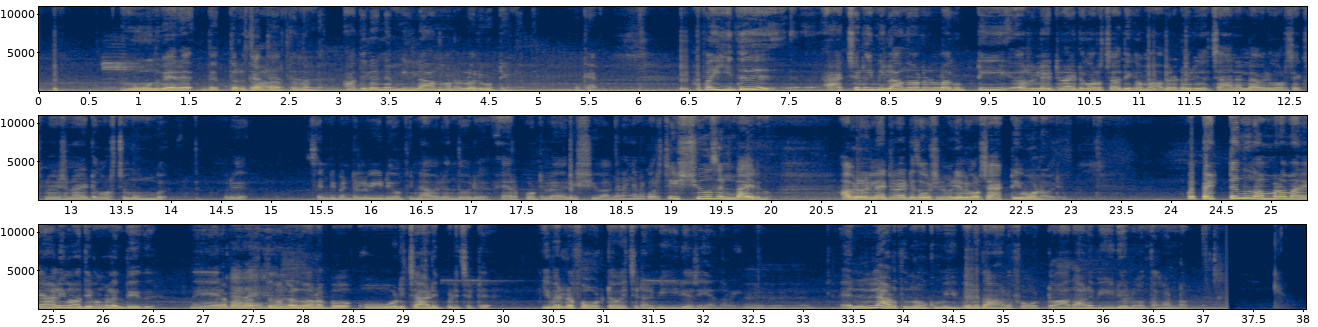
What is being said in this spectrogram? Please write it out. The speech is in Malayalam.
മൂന്ന് പേരെ ദത്തെടുത്ത് വളർത്തുന്നുണ്ട്. അതിൽ തന്നെ മില എന്ന് പറഞ്ഞുള്ള ഒരു കുട്ടിയുണ്ട്. ഓക്കെ? അപ്പോൾ ഇത് ആക്ച്വലി മില എന്ന് പറഞ്ഞുള്ള കുട്ടി റിലേറ്റഡ് ആയിട്ട് കുറച്ചധികം അവരുടെ ഒരു ചാനലിൽ അവർ കുറച്ച് എക്സ്പ്ലനേഷൻ ആയിട്ട് കുറച്ച് മുമ്പ് ഒരു സെന്റിമെന്റൽ വീഡിയോ പിന്നെ അവരെന്തോ ഒരു എയർപോർട്ടിലെ ഒരു ഇഷ്യൂ അങ്ങനെ അങ്ങനെ കുറച്ച് ഇഷ്യൂസ് ഉണ്ടായിരുന്നു. അവർ റിലേറ്റഡ് ആയിട്ട് സോഷ്യൽ മീഡിയയിൽ കുറച്ച് ആക്റ്റീവാണ് അവർ അപ്പോൾ പെട്ടെന്ന് നമ്മുടെ മലയാളി മാധ്യമങ്ങൾ എന്ത് ചെയ്ത്? നേരെ വളർത്തു മകൾ എന്ന് പറഞ്ഞപ്പോൾ ഓടി ചാടി പിടിച്ചിട്ട് ഇവരുടെ ഫോട്ടോ വെച്ചിട്ടാണ് വീഡിയോ ചെയ്യാൻ തുടങ്ങി. എല്ലായിടത്തും നോക്കുമ്പോൾ ഇവരതാണ് ഫോട്ടോ അതാണ് വീഡിയോയിൽ മൊത്തം കണ്ടോ.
